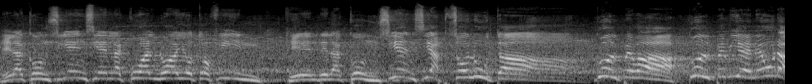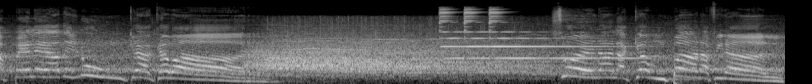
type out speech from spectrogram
de la conciencia en la cual no hay otro fin que el de la conciencia absoluta. Golpe va, golpe viene, una pelea de nunca acabar. Suena la campana final.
